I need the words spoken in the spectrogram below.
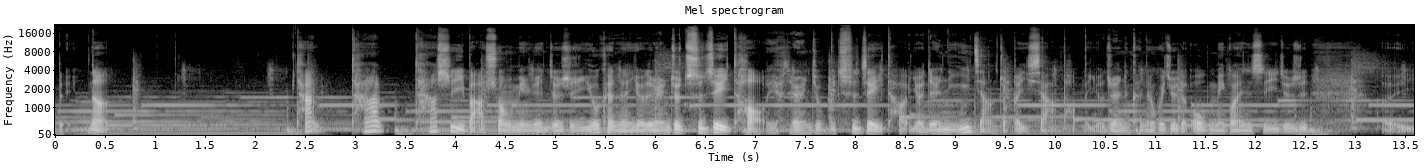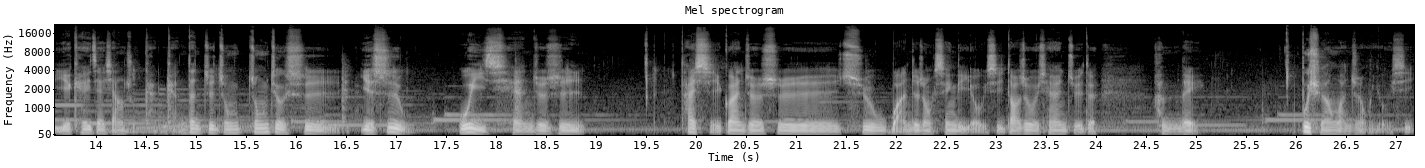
对，那他他他是一把双面刃，就是有可能有的人就吃这一套，有的人就不吃这一套，有的人你一讲就被吓跑了，有的人可能会觉得哦没关系，就是。也可以再相处看看，但最终终究是也是我以前就是太习惯，就是去玩这种心理游戏，导致我现在觉得很累，不喜欢玩这种游戏，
